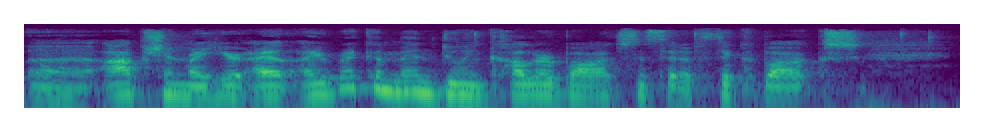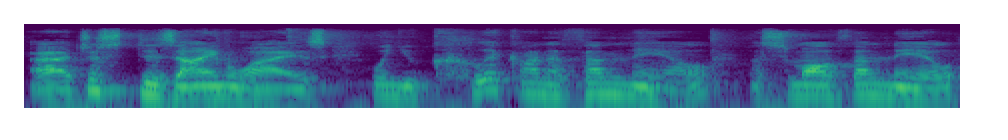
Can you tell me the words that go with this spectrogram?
uh, option right here, I, I, recommend doing color box instead of thick box. Uh, just design-wise, when you click on a thumbnail, a small thumbnail,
